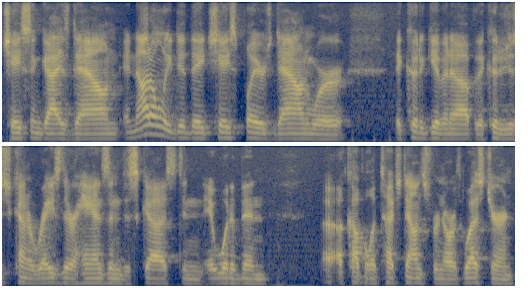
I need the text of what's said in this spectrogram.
chasing guys down, and not only did they chase players down where they could have given up, they could have just kind of raised their hands in disgust, and it would have been a couple of touchdowns for Northwestern.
